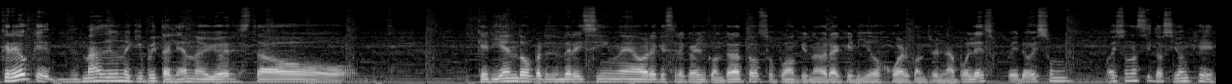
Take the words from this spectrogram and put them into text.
Creo que más de un equipo italiano debió haber estado queriendo pretender a Insigne ahora que se le acabó el contrato. Supongo que no habrá querido jugar contra el Nápoles, pero es, un, es una situación que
